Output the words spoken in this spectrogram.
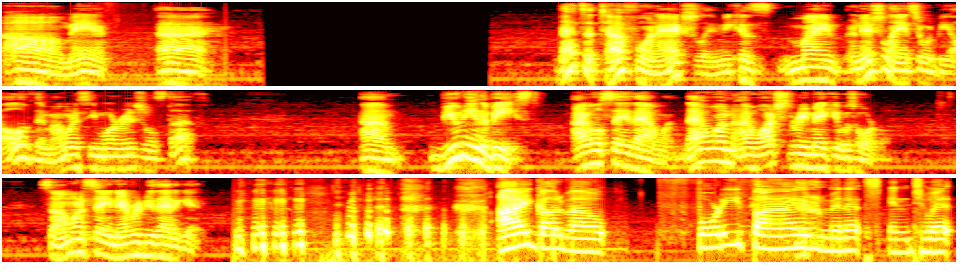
Oh man, uh, That's a tough one, actually, because my initial answer would be all of them. I want to see more original stuff. Um, Beauty and the Beast. I will say that one. That one, I watched the remake. It was horrible. So I'm going to say never do that again. I got about 45 minutes into it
